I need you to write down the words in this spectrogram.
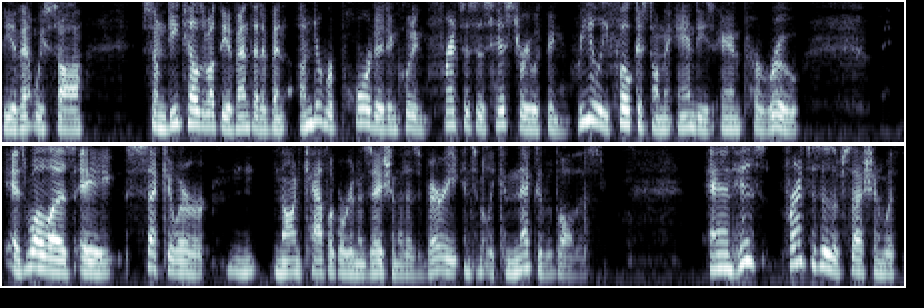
the event we saw, some details about the event that have been underreported, including Francis's history with being really focused on the Andes and Peru, as well as a secular non-Catholic organization that is very intimately connected with all this. And his Francis's obsession with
